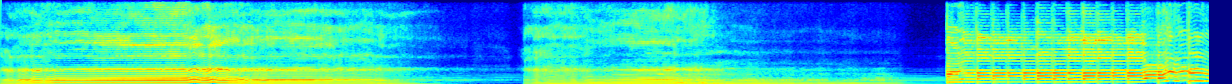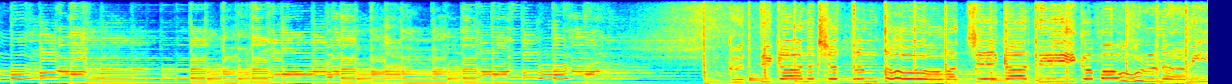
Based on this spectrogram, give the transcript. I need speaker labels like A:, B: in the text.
A: Uh. Krittika నక్షత్రంతో వచ్చే కార్తీక పౌర్ణమి.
